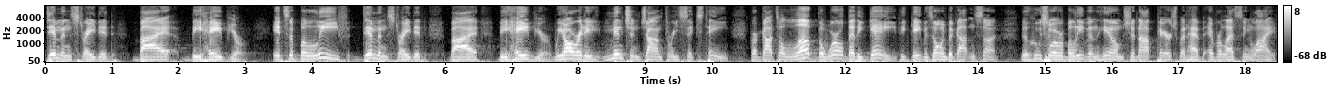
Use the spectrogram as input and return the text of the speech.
demonstrated by behavior. It's a belief demonstrated by behavior. We already mentioned John 3:16, for God to love the world that he gave. He gave his only begotten son, that whosoever believe in him should not perish but have everlasting life.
